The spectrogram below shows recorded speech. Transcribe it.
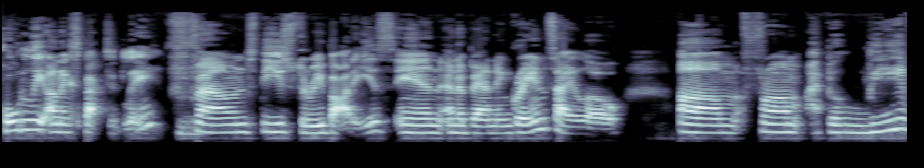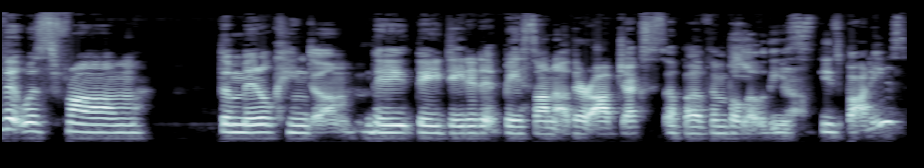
totally unexpectedly Mhm. found these three bodies in an abandoned grain silo um, from, I believe it was from the Middle Kingdom. They they dated it based on other objects above and below these Yeah. these bodies.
